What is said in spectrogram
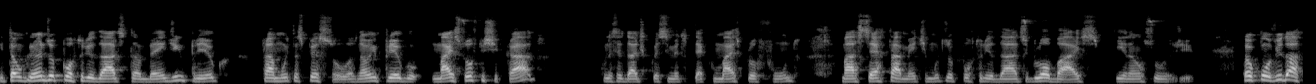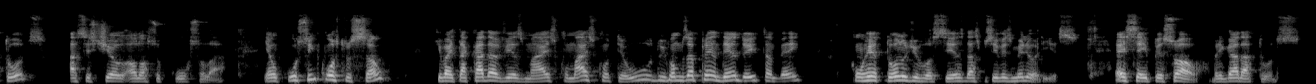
Então, grandes oportunidades também de emprego para muitas pessoas. Não é um emprego mais sofisticado, com necessidade de conhecimento técnico mais profundo, mas certamente muitas oportunidades globais irão surgir. Então, eu convido a todos a assistir ao, ao nosso curso lá. É um curso em construção, que vai estar cada vez mais com mais conteúdo e vamos aprendendo aí também com o retorno de vocês das possíveis melhorias. É isso aí, pessoal. Obrigado a todos.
